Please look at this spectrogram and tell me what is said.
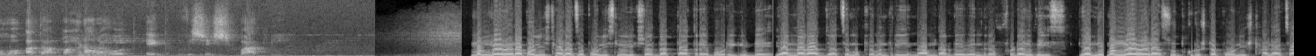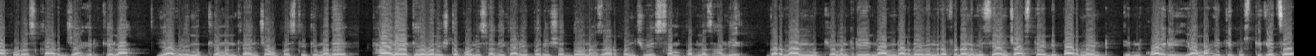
हो आता पाहणार आहोत एक विशेष बातमी. मंगळवेढा पोलीस ठाण्याचे पोलीस निरीक्षक दत्तात्रय बोरीगिड्डे यांना राज्याचे मुख्यमंत्री नामदार देवेंद्र फडणवीस यांनी मंगळवेढा उत्कृष्ट पोलीस ठाण्याचा पुरस्कार जाहीर केला. यावेळी मुख्यमंत्र्यांच्या उपस्थितीमध्ये ठाणे येथे वरिष्ठ पोलीस अधिकारी परिषद दोन हजार पंचवीस संपन्न झाली. दरम्यान मुख्यमंत्री नामदार देवेंद्र फडणवीस यांच्या हस्ते डिपार्टमेंट इन्क्वायरी या माहिती पुस्तिकेचं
